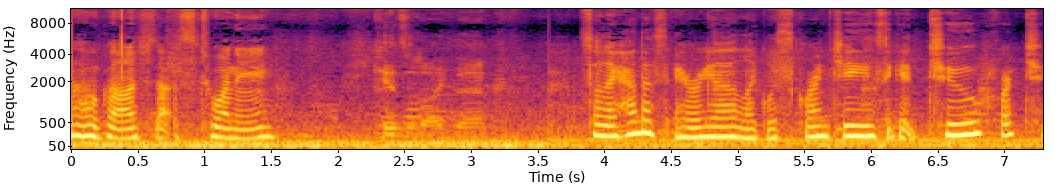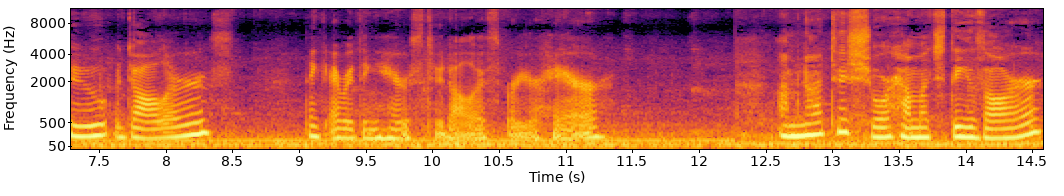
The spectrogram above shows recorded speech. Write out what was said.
Oh gosh, that's 20. Kids would like that. So they have this area like with scrunchies. to get two for two dollars. I think everything here is two dollars for your hair. I'm not too sure how much these are,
